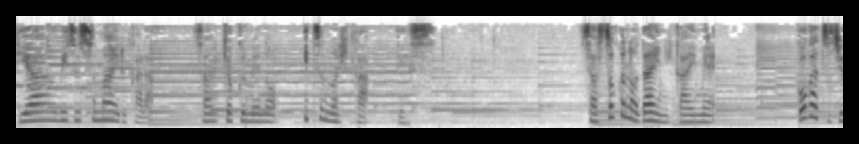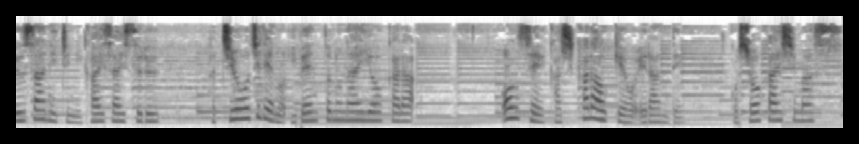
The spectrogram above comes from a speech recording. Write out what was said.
Tear with Smile から3曲目のいつの日かです。早速の第2回目、5月13日に開催する八王子でのイベントの内容から、音声歌詞カラオケを選んでご紹介します。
